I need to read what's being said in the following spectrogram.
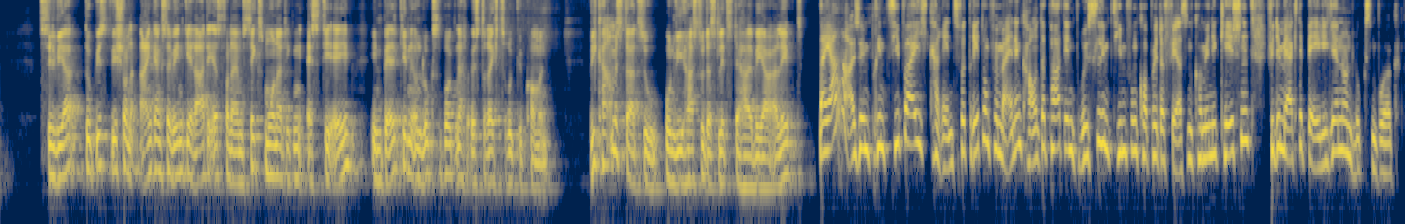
Silvia, du bist, wie schon eingangs erwähnt, gerade erst von einem sechsmonatigen STA in Belgien und Luxemburg nach Österreich zurückgekommen. Wie kam es dazu und wie hast du das letzte halbe Jahr erlebt? Naja, also im Prinzip war ich Karenzvertretung für meinen Counterpart in Brüssel im Team von Corporate Affairs and Communication für die Märkte Belgien und Luxemburg.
